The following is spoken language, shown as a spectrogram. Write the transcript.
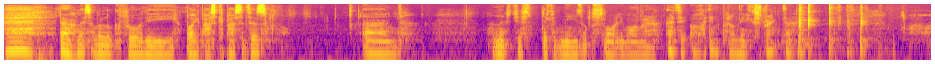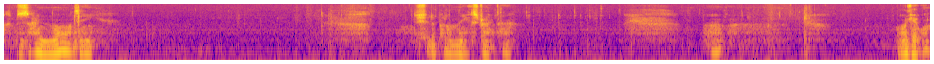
now let's have a look for the bypass capacitors and let's just thicken these up slightly while we're at it. Oh, I didn't put on the extractor. Oh, I'm so naughty. Should have put on the extractor. I'll get one.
